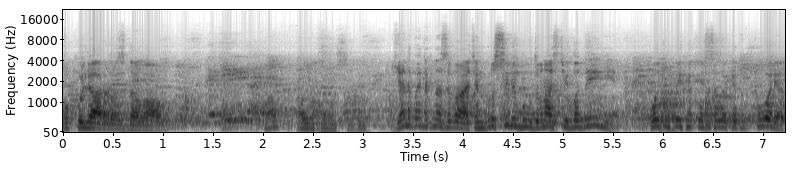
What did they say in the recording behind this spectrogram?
окуляр роздавав. Так? А в якому селі? Я не пам'ятаю, як називають. Він в Брусилі був в 12 годині, потім поїхав якесь село, яке тут поряд,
